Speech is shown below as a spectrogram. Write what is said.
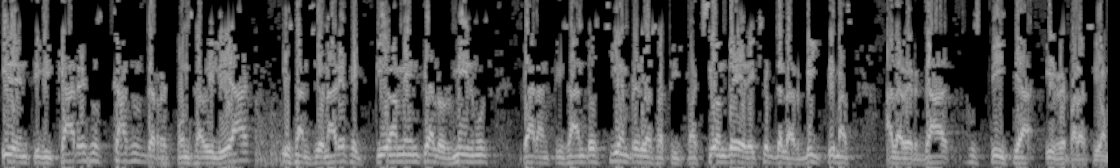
identificar esos casos de responsabilidad y sancionar efectivamente a los mismos, garantizando siempre la satisfacción de derechos de las víctimas a la verdad, justicia y reparación.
